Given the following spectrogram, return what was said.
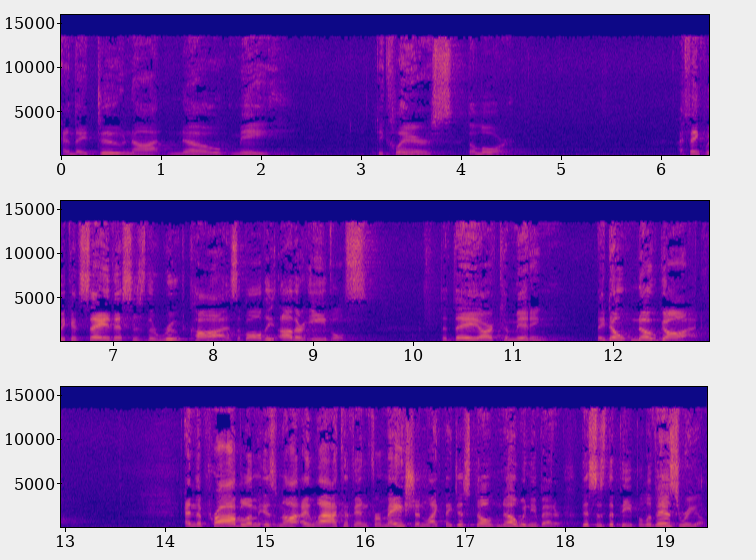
and they do not know me, declares the Lord. I think we could say this is the root cause of all the other evils that they are committing. They don't know God. And the problem is not a lack of information, like they just don't know any better. This is the people of Israel.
